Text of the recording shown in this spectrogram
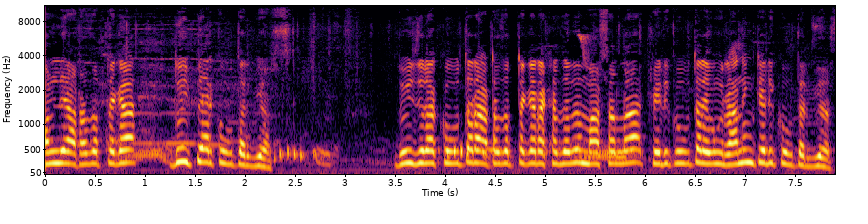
অনলি আট হাজার টাকা, দুই পেয়ার কবুতর বিয়ার্স দুই জোড়া কবুতর আট হাজার টাকা রাখা যাবে মার্শাল্লাহ টেডি কবুতর এবং রানিং টেডি কবুতর বিয়ার্স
